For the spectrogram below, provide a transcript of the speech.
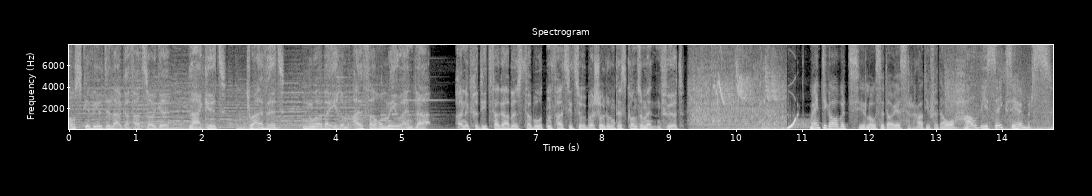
ausgewählte Lagerfahrzeuge. Like it? Drive it. Nur bei Ihrem Alfa Romeo Händler. Eine Kreditvergabe ist verboten, falls sie zur Überschuldung des Konsumenten führt. Montagabend, ihr hört euer Radio da. Halb sechs haben wir's.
